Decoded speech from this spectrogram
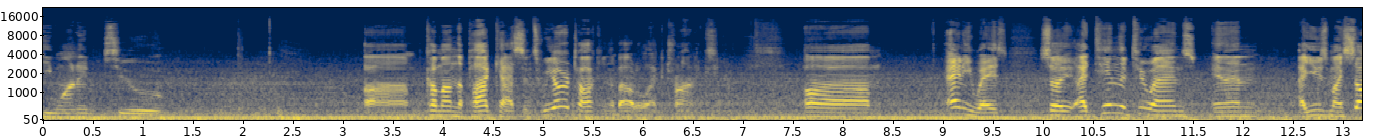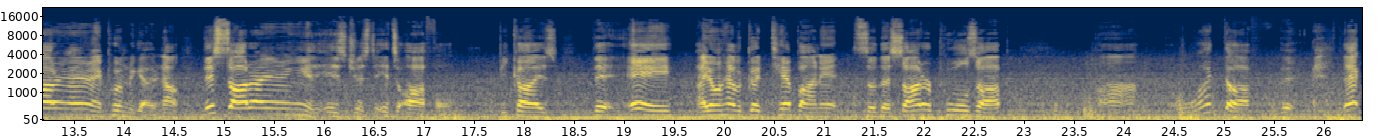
he wanted to um, come on the podcast since we are talking about electronics um anyways so I tin the two ends and then I use my soldering iron and I put them together. Now, this soldering iron is just, it's awful because the A, I don't have a good tip on it, so the solder pools up. Uh, what the, the that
